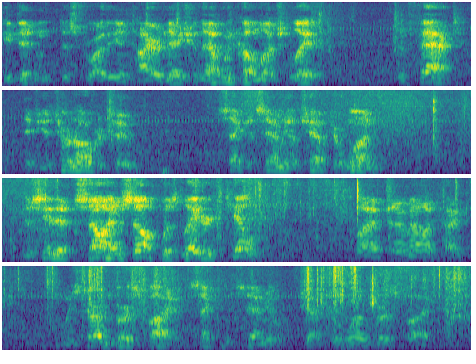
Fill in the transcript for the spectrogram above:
he didn't destroy the entire nation. That would come much later. In fact, if you turn over to 2 Samuel chapter 1, you see that Saul himself was later killed by an Amalekite. We start in verse 5, 2 Samuel chapter 1, verse 5.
